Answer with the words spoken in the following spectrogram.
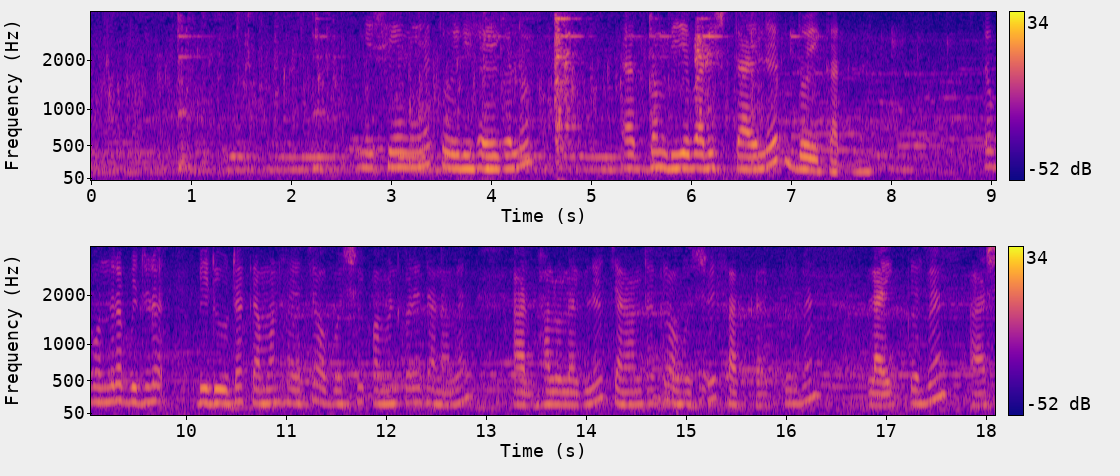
মিশিয়ে নিয়ে তৈরি হয়ে গেল একদম বিয়েবাড়ির স্টাইলের দই কাতলা। তো বন্ধুরা ভিডিও ভিডিওটা কেমন হয়েছে অবশ্যই কমেন্ট করে জানাবেন। আর ভালো লাগলে চ্যানেলটাকে অবশ্যই সাবস্ক্রাইব করবেন লাইক করবেন, আর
